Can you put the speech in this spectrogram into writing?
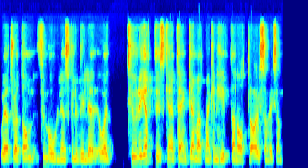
Och jag tror att de förmodligen skulle vilja... Och teoretiskt kan jag tänka mig att man kan hitta något lag som liksom...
